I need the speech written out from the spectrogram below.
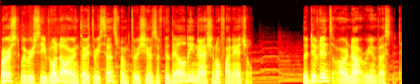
First, we received $1.33 from 3 shares of Fidelity National Financial. The dividends are not reinvested.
